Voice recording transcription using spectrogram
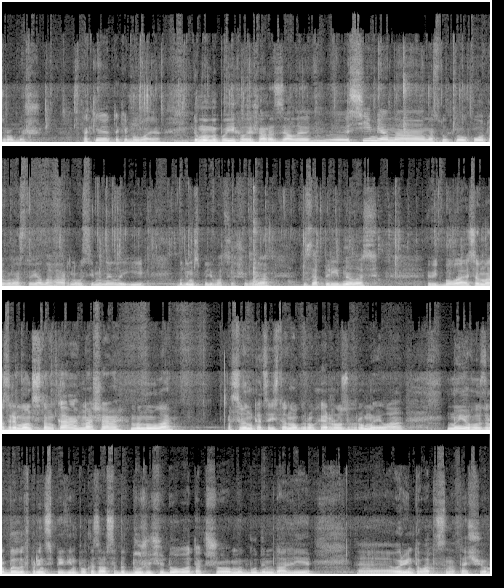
зробиш? Таке, таке буває. Тому ми поїхали ще раз, взяли е, сім'я на наступну охоту. Вона стояла гарно, осімінили і будемо сподіватися, що вона запліднилась. Відбувається в нас ремонт станка, наша минула. Свинка цей станок трохи розгромила. Ми його зробили, в принципі, він показав себе дуже чудово, так що ми будемо далі орієнтуватися на те, щоб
